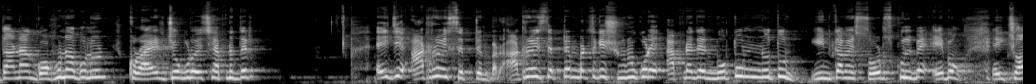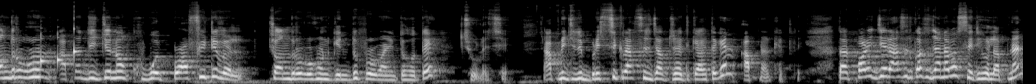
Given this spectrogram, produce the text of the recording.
দানা, গহনা বলুন, ক্রয়ের যোগ রয়েছে আপনাদের। এই যে আঠেরোই সেপ্টেম্বর আঠেরোই সেপ্টেম্বর থেকে শুরু করে আপনাদের নতুন নতুন ইনকামের সোর্স খুলবে এবং এই চন্দ্রগ্রহণ আপনাদের জন্য খুবই প্রফিটেবল চন্দ্রগ্রহণ কিন্তু প্রমাণিত হতে চলেছে। আপনি যদি বৃশ্চিক রাশির জাতজাতিকা হয়ে থাকেন আপনার ক্ষেত্রে। তারপরে যে রাশির কথা জানাব সেটি হলো আপনার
